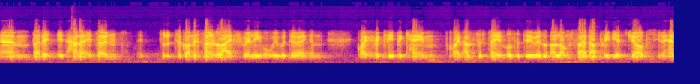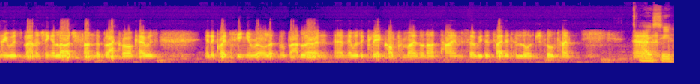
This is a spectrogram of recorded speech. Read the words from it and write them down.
Um, but it, it had a, its own, it sort of took on its own life, really, what we were doing, and quite quickly became quite unsustainable to do alongside our previous jobs. You know, Henry was managing a large fund at BlackRock. I was in a quite senior role at Mubadala, and, and there was a clear compromise on our time, so we decided to launch full time. Uh, I see.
